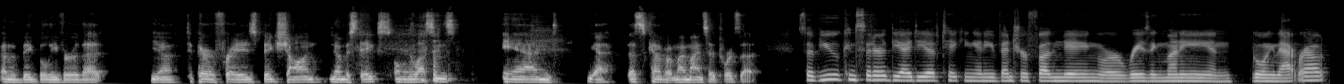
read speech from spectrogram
I'm a big believer that, you know, to paraphrase Big Sean, no mistakes, only lessons. and yeah, that's kind of my mindset towards that. So have you considered the idea of taking any venture funding or raising money and going that route?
